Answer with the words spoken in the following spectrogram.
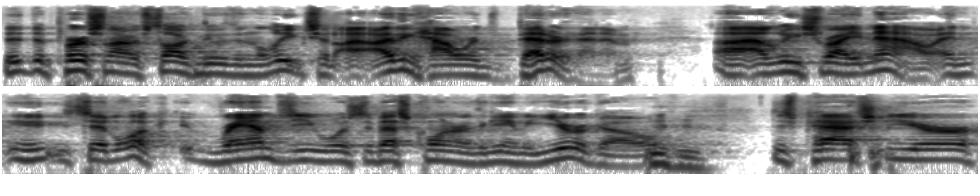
the, the person I was talking to within the league said, I, I think Howard's better than him uh, at least right now. And he said, look, Ramsey was the best corner of the game a year ago. Mm-hmm. This past year,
